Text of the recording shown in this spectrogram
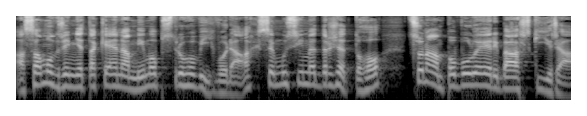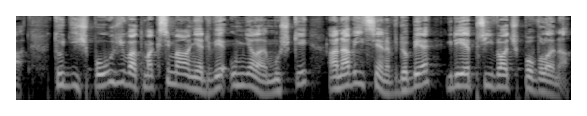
A samozřejmě také na mimopstruhových vodách se musíme držet toho, co nám povoluje rybářský řád, tudíž používat maximálně dvě umělé mušky a navíc jen v době, kdy je přívlač povolena.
